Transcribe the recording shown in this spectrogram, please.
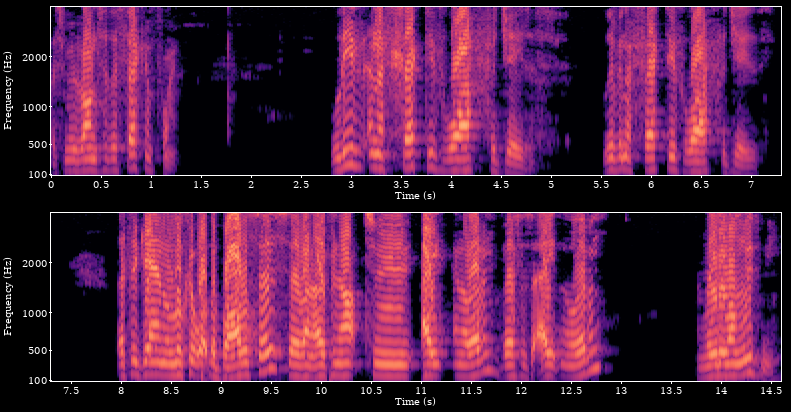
Let's move on to the second point. Live an effective life for Jesus. Live an effective life for Jesus. Let's again look at what the Bible says. So everyone open up to 8 and 11, verses 8 and 11, and read along with me.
